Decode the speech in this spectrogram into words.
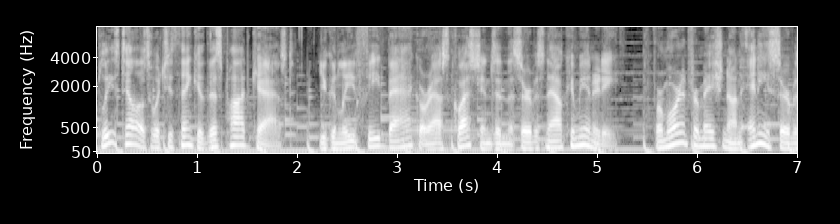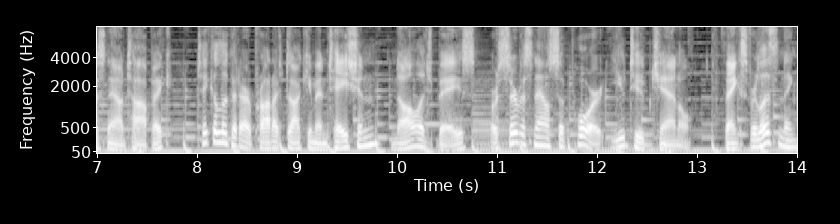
Please tell us what you think of this podcast. You can leave feedback or ask questions in the ServiceNow community. For more information on any ServiceNow topic, take a look at our product documentation, knowledge base, or ServiceNow support YouTube channel. Thanks for listening.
